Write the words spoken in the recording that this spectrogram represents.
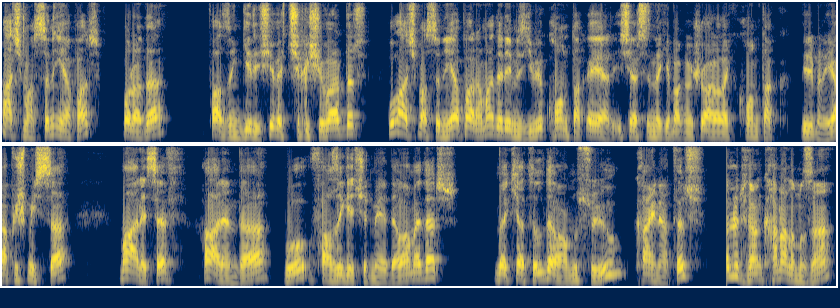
açmasını yapar. Burada fazın girişi ve çıkışı vardır. Bu açmasını yapar ama dediğimiz gibi kontak eğer içerisindeki bakın şu aradaki kontak birbirine yapışmışsa maalesef halen daha bu fazı geçirmeye devam eder ve kettle devamlı suyu kaynatır. Lütfen kanalımıza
